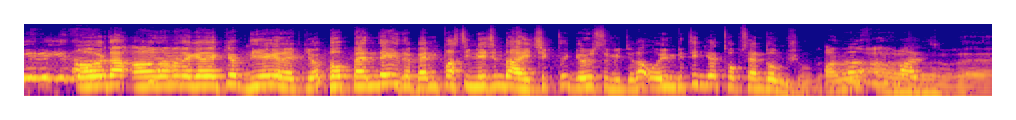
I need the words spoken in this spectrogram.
yürü git abi. Orada ağlamana gerek yok. Niye gerek yok? Top bendeydi. Benim pas imlecim dahi çıktı. Görürsün videoda. Oyun bitince top sende olmuş oldu. Nasıl bir maç? be.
